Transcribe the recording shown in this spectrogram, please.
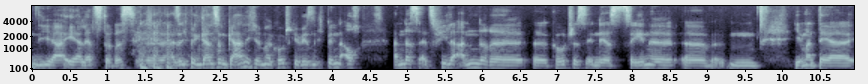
Ja, eher letzteres. Äh, also ich bin ganz und gar nicht immer Coach gewesen. Ich bin auch anders als viele andere äh, Coaches in der Szene äh, jemand, der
